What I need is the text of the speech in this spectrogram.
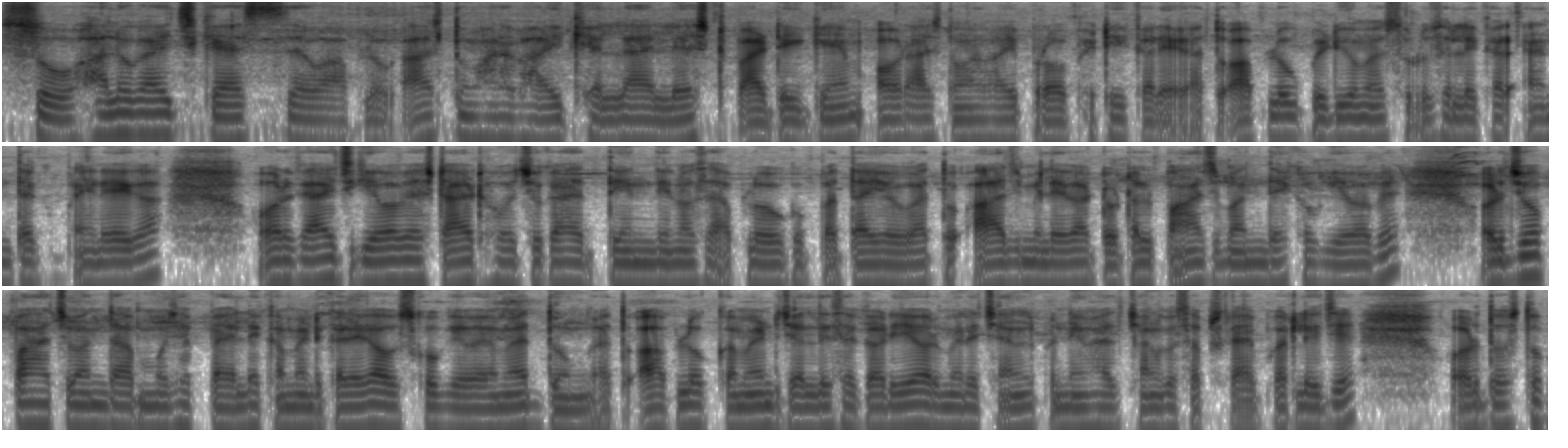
सो हेलो गाइज़ कैसे हो आप लोग? आज तुम्हारा भाई खेल रहा है लेस्ट पार्टी गेम और आज तुम्हारा भाई प्रॉफिट ही करेगा। तो आप लोग वीडियो में शुरू से लेकर एंड तक बने रहेगा और गाइज़ गिव अवे स्टार्ट हो चुका है। तीन दिनों से आप लोगों को पता ही होगा। तो आज मिलेगा टोटल पाँच बंदे को गिव अवे और जो पाँच बंदा आप मुझे पहले कमेंट करेगा, उसको गिव अवे मैं दूँगा। तो आप लोग कमेंट जल्दी से करिए और मेरे चैनल पर न्यू है चैनल को सब्सक्राइब कर लीजिए। और दोस्तों,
